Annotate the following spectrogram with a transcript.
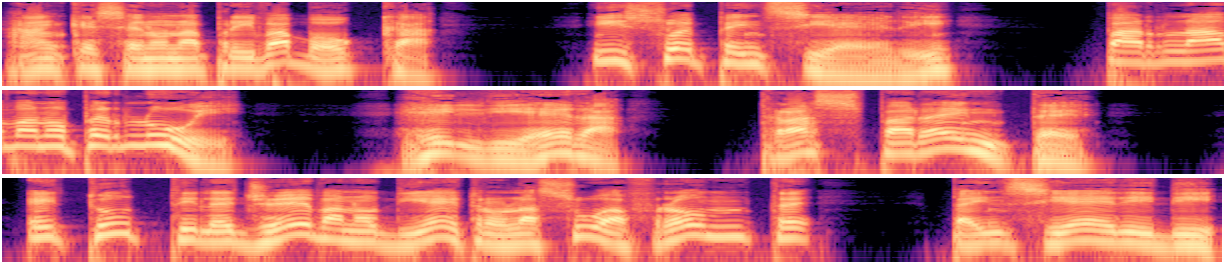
anche se non apriva bocca. I suoi pensieri parlavano per lui. Egli era trasparente e tutti leggevano dietro la sua fronte pensieri di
